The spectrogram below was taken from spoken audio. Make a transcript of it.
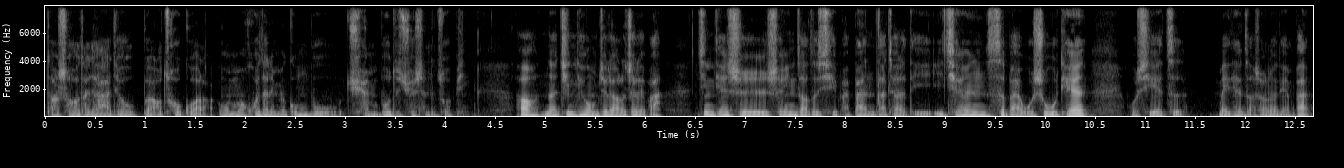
到时候大家就不要错过了，我们会在里面公布全部的学生的作品。好，那今天我们就聊到这里吧。今天是摄影早自习陪伴大家的第一千四百五十五天，我是叶子，每天早上六点半，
